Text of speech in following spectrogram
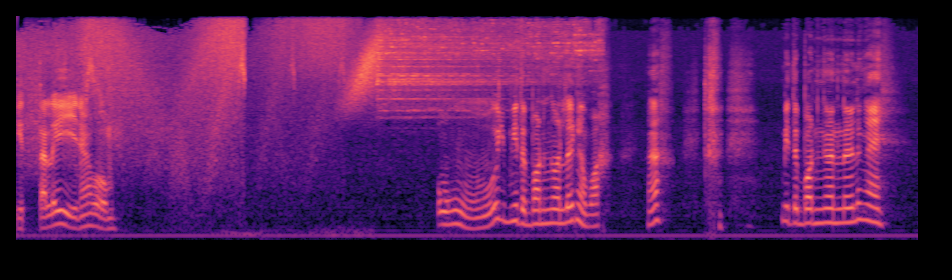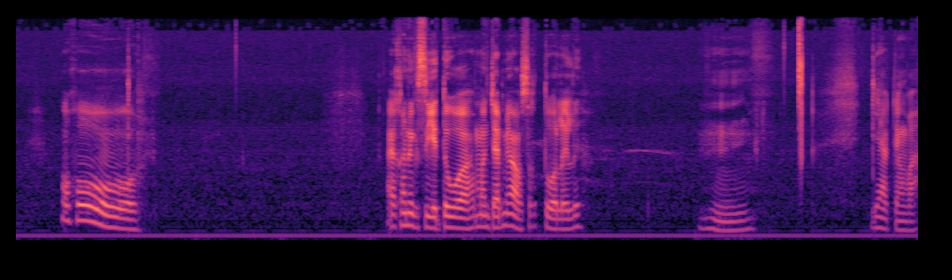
อิตาลีนะครับผม โอ้โหมีแต่บอลเงินเลยไงวะ ฮะ มีแต่บอลเงินเลยหรือไง โอ้โห ไอคอนิกสี่ตัว มันจะไม่ออกสักตัวเลยหรือ ยากจังวะ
